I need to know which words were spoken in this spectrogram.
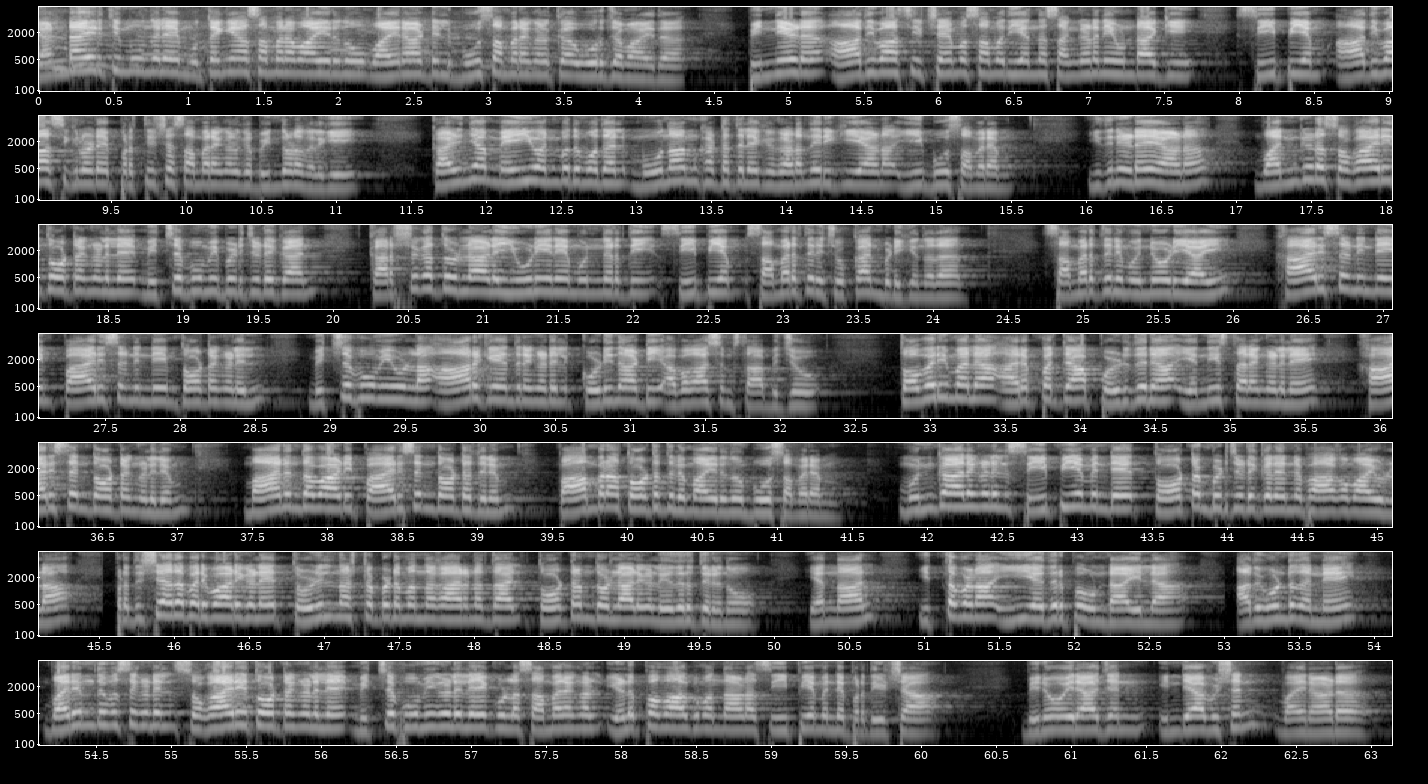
രണ്ടായിരത്തി മൂന്നിലെ മുത്തങ്ങ സമരമായിരുന്നു വയനാട്ടിൽ ഭൂസമരങ്ങൾക്ക് ഊർജമായത് പിന്നീട് ആദിവാസി ക്ഷേമ സമിതി എന്ന സംഘടനയുണ്ടാക്കി സി പി എം ആദിവാസികളുടെ പ്രത്യക്ഷ സമരങ്ങൾക്ക് പിന്തുണ നൽകി. കഴിഞ്ഞ മെയ് ഒൻപത് മുതൽ മൂന്നാം ഘട്ടത്തിലേക്ക് കടന്നിരിക്കുകയാണ് ഈ ഭൂസമരം. ഇതിനിടെയാണ് വൻകിട സ്വകാര്യ തോട്ടങ്ങളിലെ മിച്ചഭൂമി പിടിച്ചെടുക്കാൻ കർഷക തൊഴിലാളി യൂണിയനെ മുൻനിർത്തി സി പി എം സമരത്തിന് ചുക്കാൻ പിടിക്കുന്നത്. സമരത്തിന് മുന്നോടിയായി ഹാരിസണിന്റെയും പാരിസണിന്റെയും തോട്ടങ്ങളിൽ മിച്ചഭൂമിയുള്ള ആറ് കേന്ദ്രങ്ങളിൽ കൊടിനാട്ടി അവകാശം സ്ഥാപിച്ചു. തൊവരിമല അരപ്പറ്റ പൊഴുതന എന്നീ സ്ഥലങ്ങളിലെ ഹാരിസൺ തോട്ടങ്ങളിലും മാനന്തവാടി പാരിസൺ തോട്ടത്തിലും പാമ്പ്ര തോട്ടത്തിലുമായിരുന്നു ഭൂസമരം. മുൻകാലങ്ങളിൽ സി പി എമ്മിന്റെ തോട്ടം പിടിച്ചെടുക്കലിന്റെ ഭാഗമായുള്ള പ്രതിഷേധ പരിപാടികളെ തൊഴിൽ നഷ്ടപ്പെടുമെന്ന കാരണത്താൽ തോട്ടം തൊഴിലാളികൾ എതിർത്തിരുന്നു. എന്നാൽ ഇത്തവണ ഈ എതിർപ്പ് ഉണ്ടായില്ല. അതുകൊണ്ട് തന്നെ വരും ദിവസങ്ങളിൽ സ്വകാര്യ തോട്ടങ്ങളിലെ മിച്ചഭൂമികളിലേക്കുള്ള സമരങ്ങൾ എളുപ്പമാകുമെന്നാണ് സി പി എമ്മിന്റെ പ്രതീക്ഷ. Binoy Rajan India Vision Wayanad.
